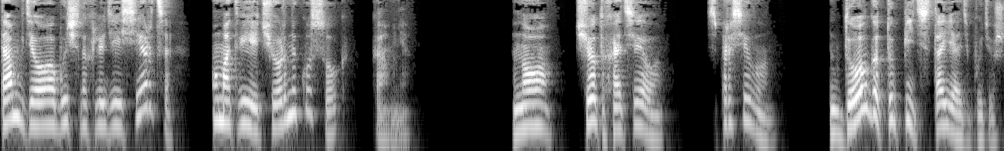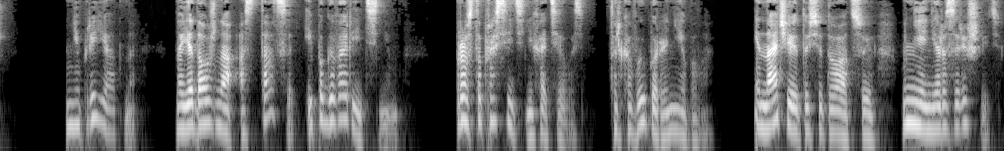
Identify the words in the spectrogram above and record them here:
Там, где у обычных людей сердце, у Матвея черный кусок камня. «Но что ты хотела?» — спросил он. «Долго тупить стоять будешь?» «Неприятно, но я должна остаться и поговорить с ним. Просто просить не хотелось, только выбора не было. Иначе эту ситуацию мне не разрешить.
